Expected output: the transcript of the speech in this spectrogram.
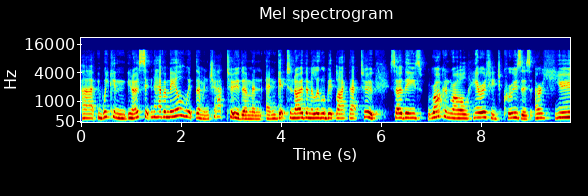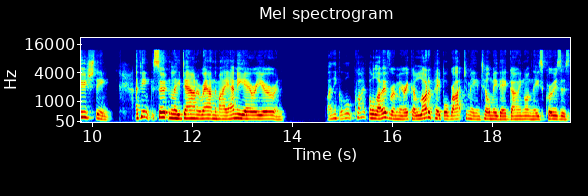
uh, we can, you know, sit and have a meal with them and chat to them and, and get to know them a little bit like that too. So these rock and roll heritage cruises are a huge thing. I think certainly down around the Miami area and I think all quite all over America, a lot of people write to me and tell me they're going on these cruises.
